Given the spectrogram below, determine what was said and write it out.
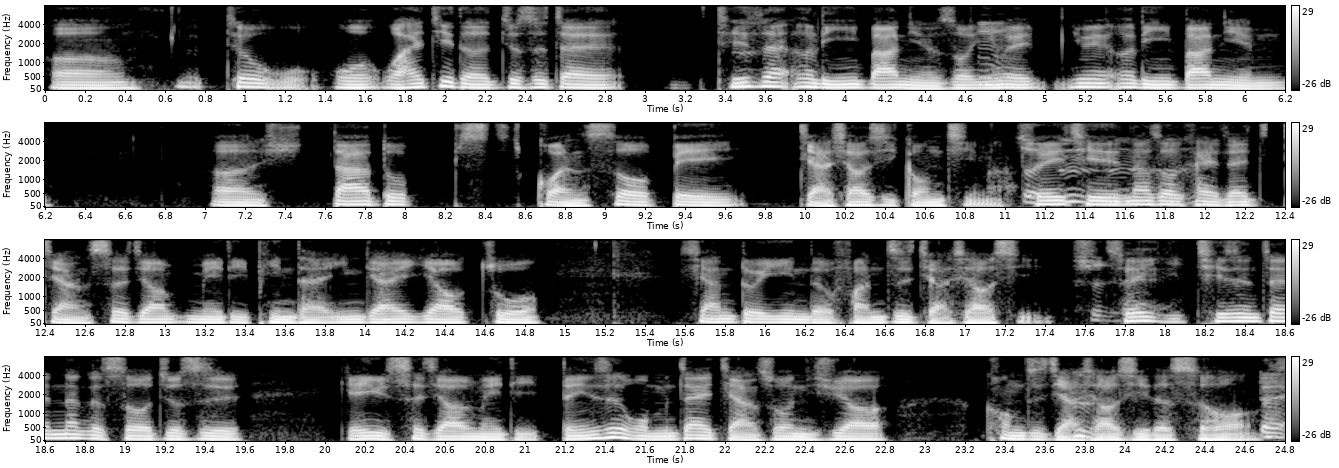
嗯、呃，就我我我还记得就是在其实，在二零一八年的时候，因为因为二零一八年呃大家都广受被假消息攻击嘛，所以其实那时候开始在讲社交媒体平台应该要做。相对应的防治假消息，是，所以其实，在那个时候，就是给予社交媒体，等于是我们在讲说你需要控制假消息的时候，对，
